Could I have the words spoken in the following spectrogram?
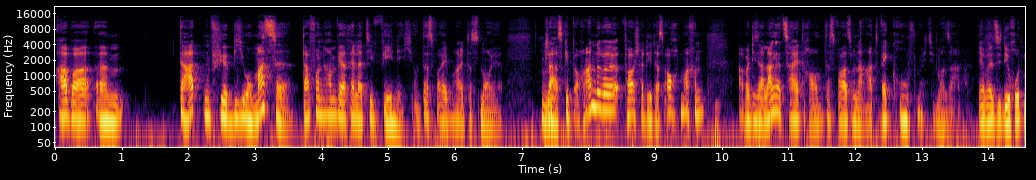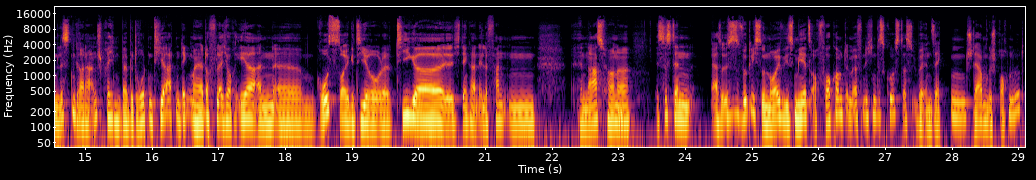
Aber ähm, Daten für Biomasse, davon haben wir relativ wenig. Und das war eben halt das Neue. Hm. Klar, es gibt auch andere Forscher, die das auch machen. Aber dieser lange Zeitraum, das war so eine Art Weckruf, möchte ich mal sagen. Ja, weil Sie die roten Listen gerade ansprechen. Bei bedrohten Tierarten denkt man ja doch vielleicht auch eher an ähm, Großsäugetiere oder Tiger. Ich denke an Elefanten, äh, Nashörner. Ist es denn, also ist es wirklich so neu, wie es mir jetzt auch vorkommt im öffentlichen Diskurs, dass über Insektensterben gesprochen wird?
